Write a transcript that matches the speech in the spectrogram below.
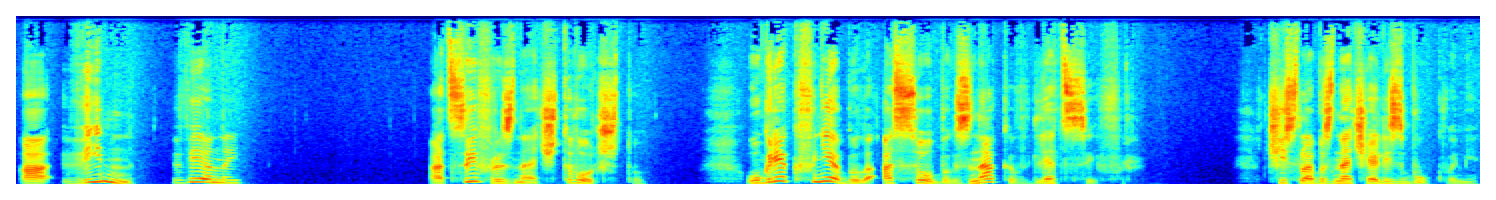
а Вин Веной. А цифры, значит, вот что. У греков не было особых знаков для цифр числа обозначались буквами.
